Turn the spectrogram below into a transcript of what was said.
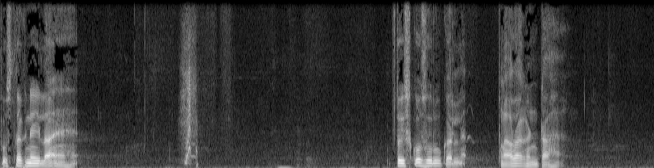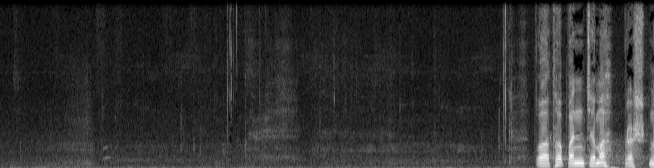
पुस्तक नहीं लाए हैं। तो इसको शुरू कर लें। आधा घंटा है। तो अथ पंचम प्रश्न।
